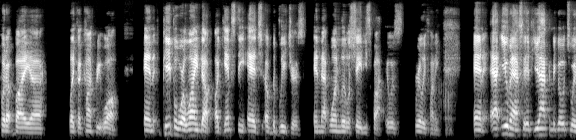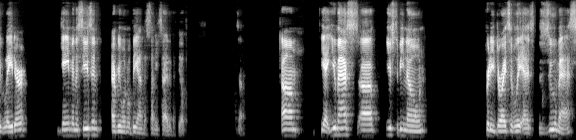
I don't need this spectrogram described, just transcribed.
put up by uh, like a concrete wall. And people were lined up against the edge of the bleachers in that one little shady spot. It was really funny. And at UMass, if you happen to go to a later game in the season, everyone will be on the sunny side of the field. So, um, yeah, UMass uh, used to be known pretty derisively as Zoomass.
